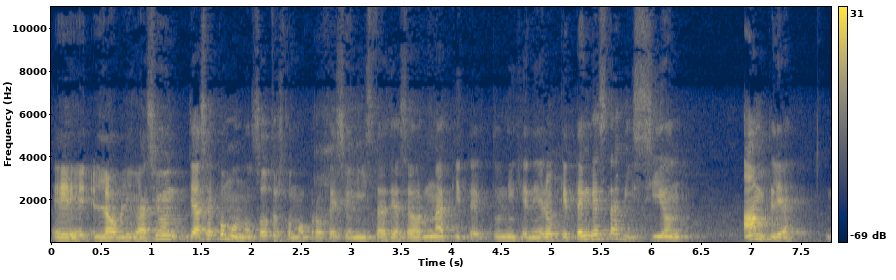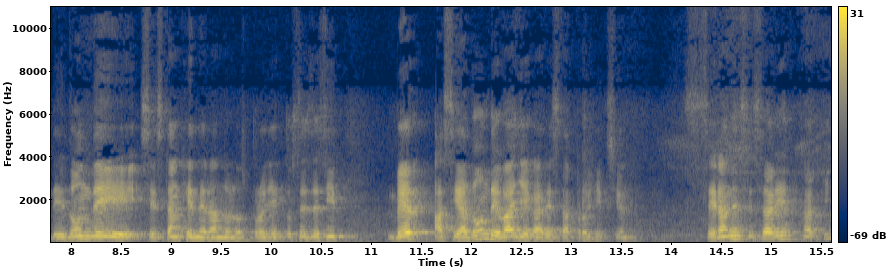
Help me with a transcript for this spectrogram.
eh, la obligación, ya sea como nosotros, como profesionistas, ya sea un arquitecto, un ingeniero, que tenga esta visión amplia de dónde se están generando los proyectos? Es decir, ver hacia dónde va a llegar esta proyección. ¿Será necesaria, Arqui?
